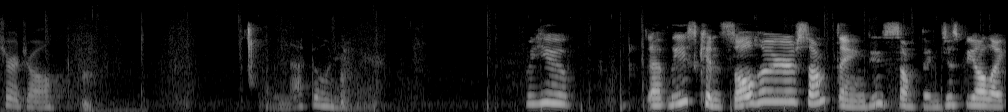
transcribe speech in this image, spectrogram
Sure, Joel. I'm not going anywhere. Will you at least console her or something? Do something. Just be all like,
